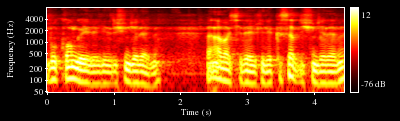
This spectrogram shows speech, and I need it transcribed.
bu Kongo ile ilgili düşüncelerimi, Fenerbahçe ile ilgili kısa bir düşüncelerimi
